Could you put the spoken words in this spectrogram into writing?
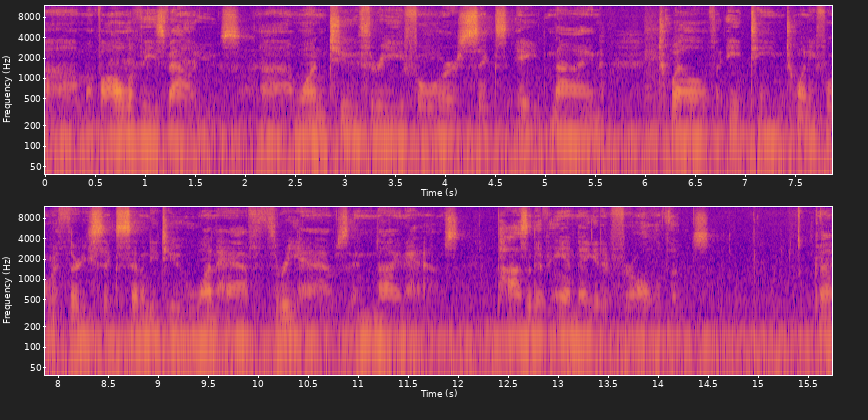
um, of all of these values. Uh, 1, 2, 3, 4, 6, 8, 9, 12, 18, 24, 36, 72, 1 half, 3 halves, and 9 halves. Positive and negative for all of those. Okay,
